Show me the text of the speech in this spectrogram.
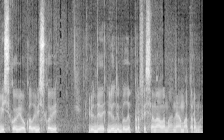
військові около військові люди, люди були професіоналами, а не аматорами.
